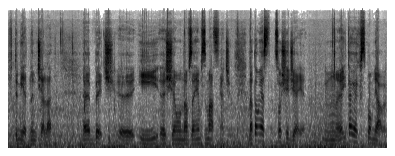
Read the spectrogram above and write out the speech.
w tym jednym ciele e, być y, i się nawzajem wzmacniać. Natomiast co się dzieje? Mm, I tak jak wspomniałem,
